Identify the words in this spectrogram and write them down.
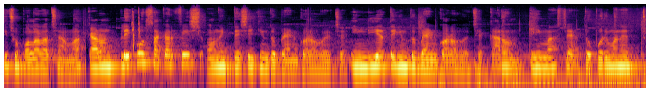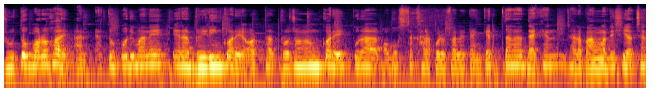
কিছু বলার আছে আমার, কারণ প্লেকো সাকার ফিশ অনেক দেশেই কিন্তু ব্যান করা হয়েছে। ইন্ডিয়াতে কিন্তু ব্যান করা হয়েছে। কারণ এই মাছটা এত পরিমাণে দ্রুত বড় হয় আর এত পরিমাণে এরা ব্রিডিং করে, অর্থাৎ প্রজনন করে, পুরা অবস্থা খারাপ করে ফেলে ট্যাঙ্কের। তারা দেখেন, যারা বাংলাদেশি আছেন,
